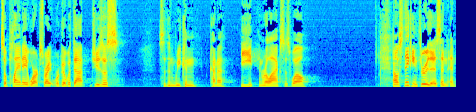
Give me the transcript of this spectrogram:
So plan A works, right? We're good with that, Jesus? So then we can kind of eat and relax as well. And I was thinking through this, and, and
